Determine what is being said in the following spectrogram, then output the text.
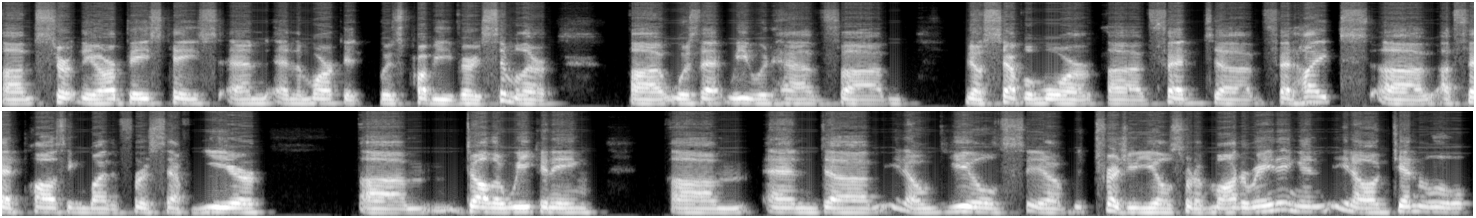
um, certainly our base case and, and the market was probably very similar, uh, was that we would have, um, you know, several more uh, Fed uh, Fed hikes, uh, a Fed pausing by the first half of the year, um, dollar weakening, um, and um, you know yields, you know treasury yields sort of moderating, and you know a general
